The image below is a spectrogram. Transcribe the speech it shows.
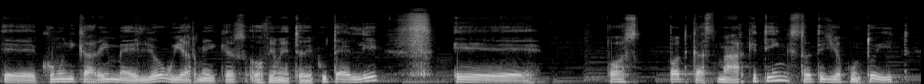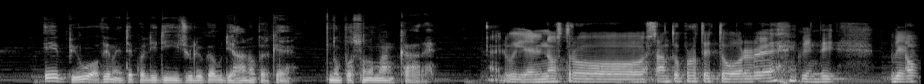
eh, comunicare in meglio, We Are Makers, ovviamente dei Putelli, e post, podcast marketing, strategia.it e più ovviamente quelli di Giulio Gaudiano perché non possono mancare. Eh, lui è il nostro santo protettore, quindi dobbiamo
